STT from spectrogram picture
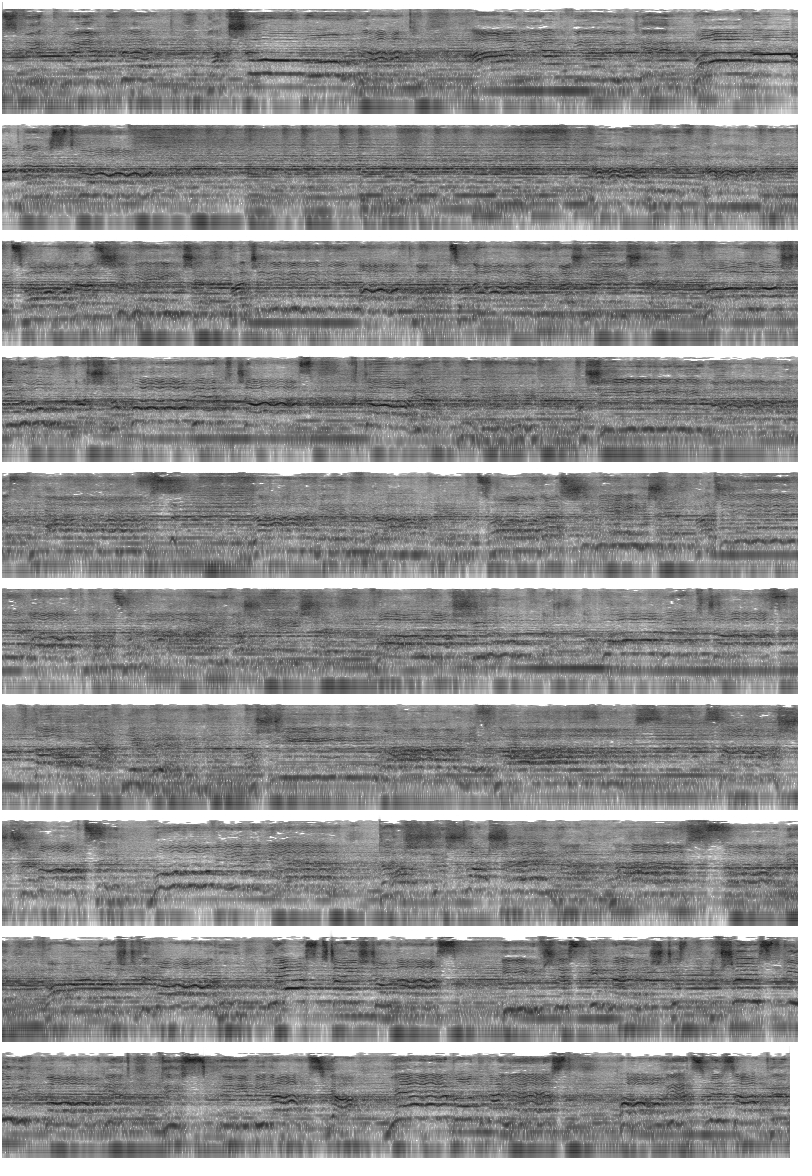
zwykłe jak chleb, jak szumu wiatr, a nie jak wielkie bohaterstwo. Prawie, prawie, coraz silniejsze walczymy o wszystkich mężczyzn, i wszystkich kobiet. Dyskryminacja niegodna jest. Powiedzmy zatem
